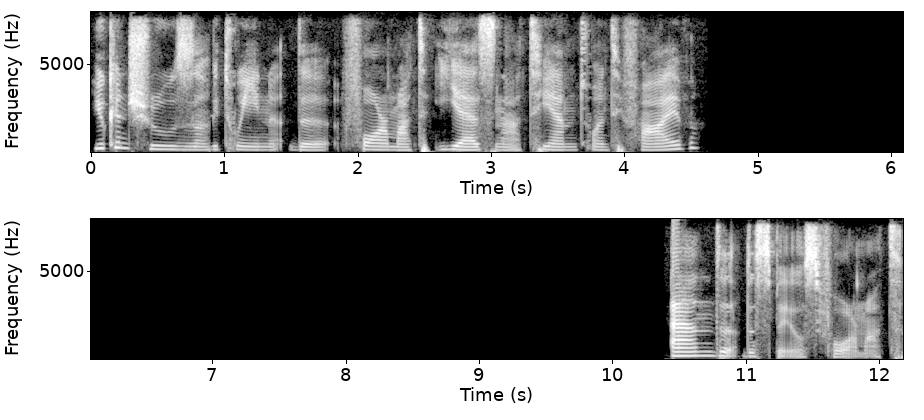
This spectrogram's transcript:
You can choose between the format ESNA TM25 and the Speos format.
